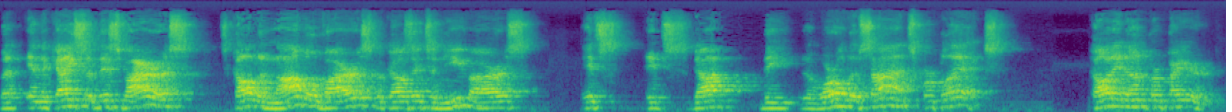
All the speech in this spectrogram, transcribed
But in the case of this virus, it's called a novel virus because it's a new virus. It's it's got the, the world of science perplexed, caught it unprepared.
